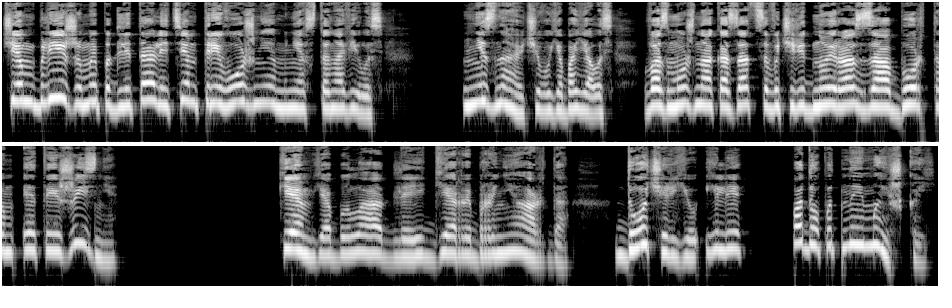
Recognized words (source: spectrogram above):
Чем ближе мы подлетали, тем тревожнее мне становилось. Не знаю, чего я боялась. Возможно, оказаться в очередной раз за бортом этой жизни. Кем я была для Игеры Брониарда? Дочерью или подопытной мышкой?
